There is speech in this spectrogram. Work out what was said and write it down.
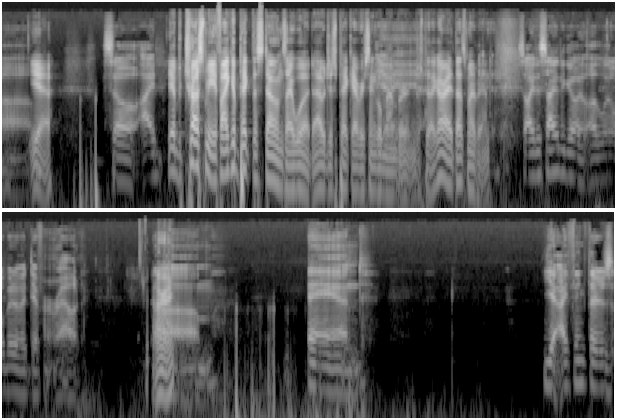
Um, Yeah. So I Yeah, but trust me, if I could pick the Stones, I would. I would just pick every single Yeah, member yeah, and just be like, all right, that's my band. So I decided to go a little bit of a different route. All right. Um, and yeah, I think there's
